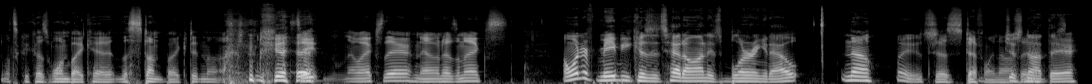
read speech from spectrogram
that's because one bike had it and the stunt bike did not see no x there now it has an x I wonder if maybe because it's head on, it's blurring it out. no it's just definitely not just there. not there.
